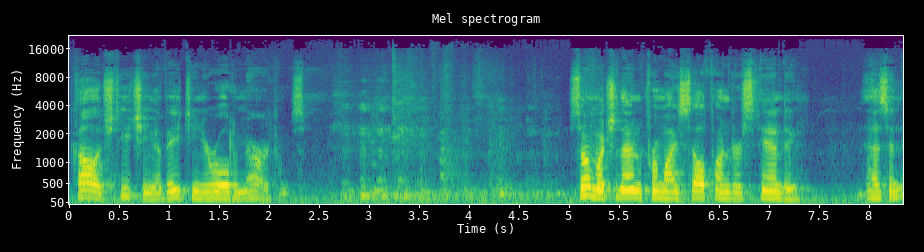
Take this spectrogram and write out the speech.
college teaching of 18 year old Americans. so much then for my self understanding as an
